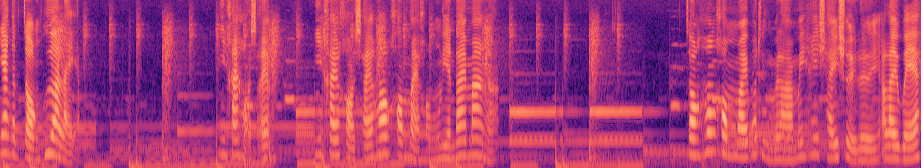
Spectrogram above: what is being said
แย่งกันจองเพื่ออะไรอะ่ะ มีใครขอใช้ มีใครขอใช้ห้องคอมใหม่ของโรงเรียนได้มั่งอะจองห้องคอมไว้พอถึงเวลาไม่ให้ใช้เฉยเลยอะไรแวะ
